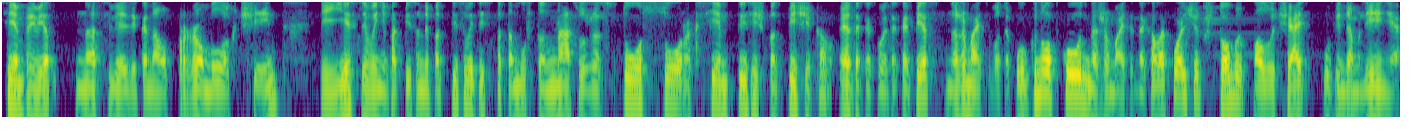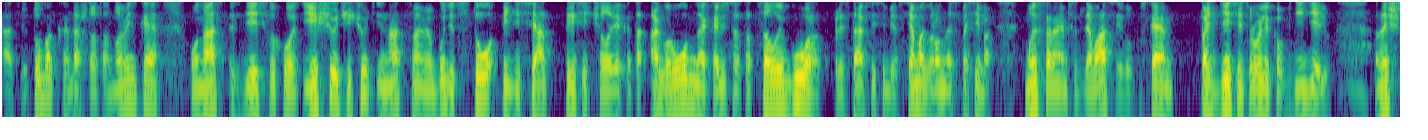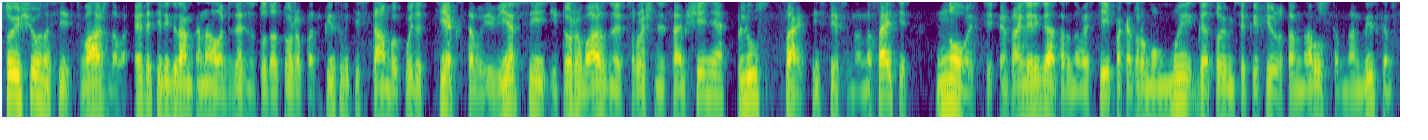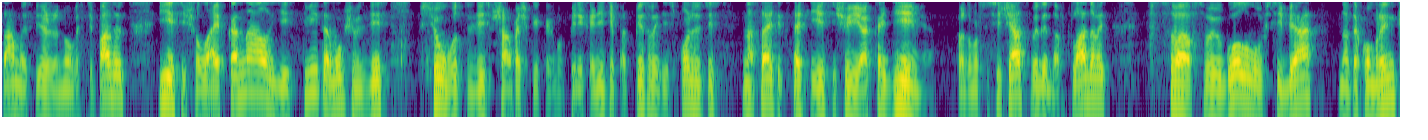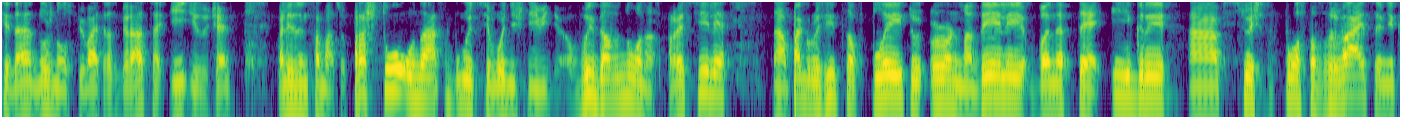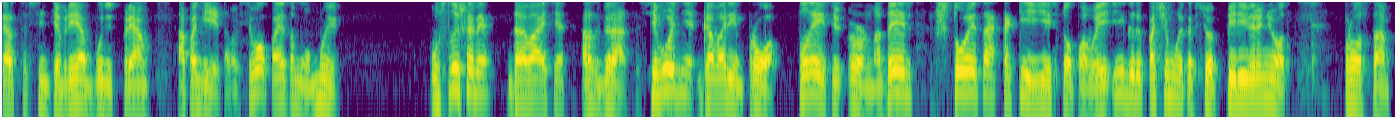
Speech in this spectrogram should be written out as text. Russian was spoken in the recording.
Всем привет! На связи канал про блокчейн. И если вы не подписаны, подписывайтесь, потому что нас уже 147 тысяч подписчиков. Это какой-то капец. Нажимайте вот такую кнопку, нажимайте на колокольчик, чтобы получать уведомления от YouTube, когда что-то новенькое у нас здесь выходит. Еще чуть-чуть и нас с вами будет 150 тысяч человек. Это огромное количество, это целый город. Представьте себе. Всем огромное спасибо. Мы стараемся для вас и выпускаем по 10 роликов в неделю. Значит, что еще у нас есть важного? Это телеграм-канал, обязательно туда тоже подписывайтесь. Там выходят текстовые версии и тоже важные срочные сообщения, плюс сайт. Естественно, на сайте новости. Это агрегатор новостей, по которому мы готовимся к эфиру. Там на русском, на английском самые свежие новости падают. Есть еще live-канал, есть твиттер. В общем, здесь все вот здесь в шапочке. Как бы переходите, подписывайтесь, пользуйтесь. На сайте, кстати, есть еще и академия. Потому что сейчас выгодно вкладывать в, в свою голову, в себя, на таком рынке, да, нужно успевать разбираться и изучать полезную информацию. Про что у нас будет сегодняшнее видео? Вы давно нас просили а, погрузиться в play to earn модели, в NFT игры. А, все сейчас просто взрывается, и мне кажется, в сентябре будет прям апогей этого всего, поэтому мы услышали, давайте разбираться. Сегодня говорим про Play to Earn модель, что это, какие есть топовые игры, почему это все перевернет просто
